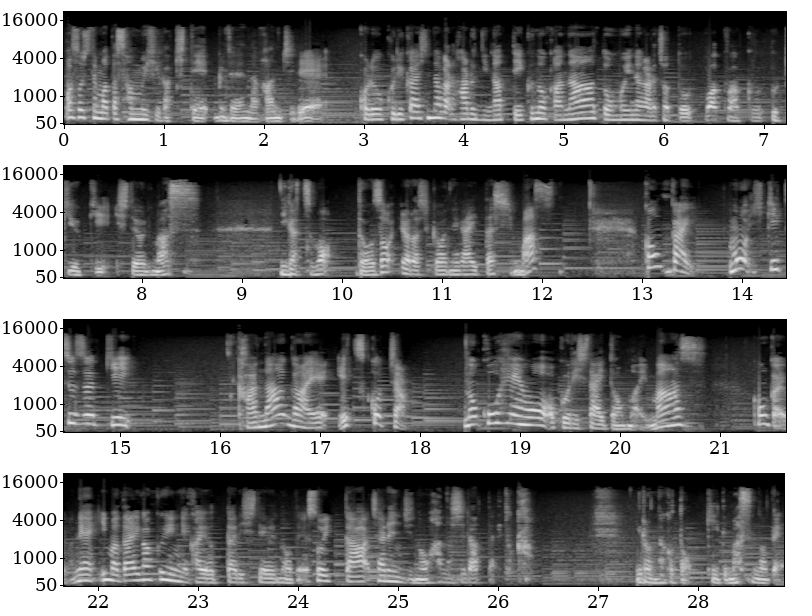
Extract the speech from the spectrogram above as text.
まあ、そしてまた寒い日が来てみたいな感じで。これを繰り返しながら春になっていくのかなと思いながらちょっとワクワクウキウキしております。2月もどうぞよろしくお願いいたします。今回も引き続き金ヶ江悦子ちゃんの後編をお送りしたいと思います。今回はね今大学院に通ったりしているのでそういったチャレンジのお話だったりとかいろんなことを聞いてますので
